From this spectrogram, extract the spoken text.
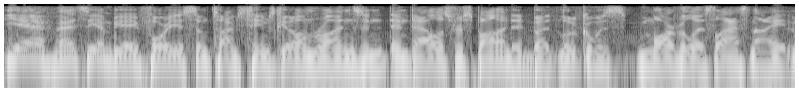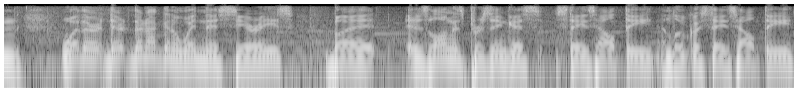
Yeah, that's the NBA for you. Sometimes teams get on runs, and, and Dallas responded. But Luka was marvelous last night. And whether they're, they're not going to win this series, but as long as Porzingis stays healthy and Luka stays healthy,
